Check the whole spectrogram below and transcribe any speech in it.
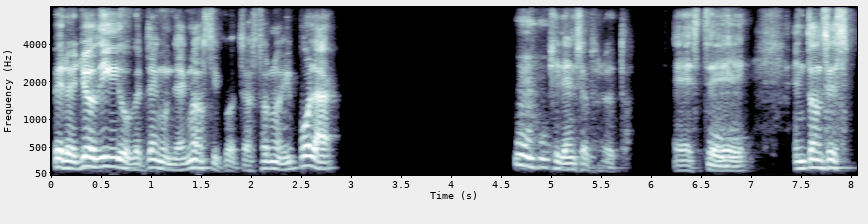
Pero yo digo que tengo un diagnóstico de trastorno bipolar, silencio absoluto. Este, Entonces,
